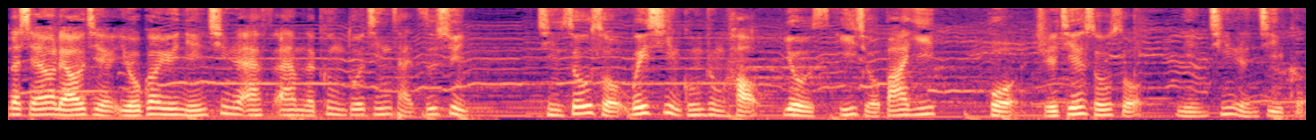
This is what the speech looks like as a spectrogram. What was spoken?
那想要了解有关于年轻人 FM 的更多精彩资讯，请搜索微信公众号 “use 一九八一”或直接搜索“年轻人”即可。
